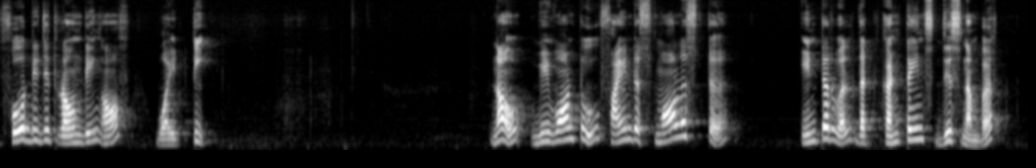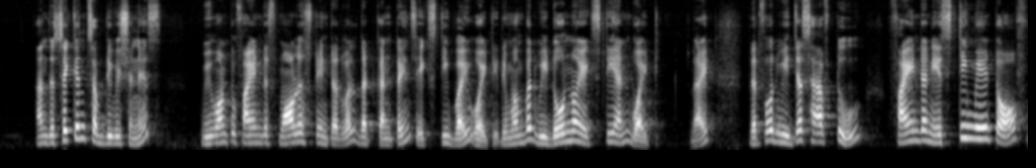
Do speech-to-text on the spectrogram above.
4 digit rounding of y t. Now, we want to find the smallest interval that contains this number and the second subdivision is we want to find the smallest interval that contains x t by y t. Remember we do not know x t and y t right. Therefore, we just have to find an estimate of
